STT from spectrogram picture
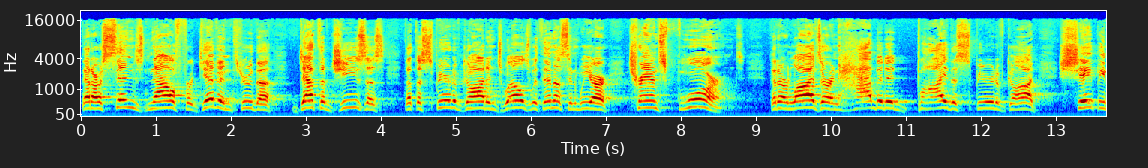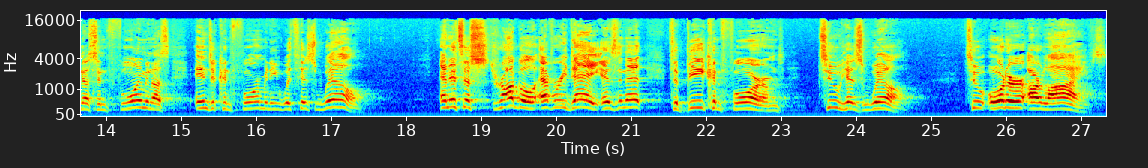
that our sins now forgiven through the death of Jesus, that the Spirit of God indwells within us and we are transformed, that our lives are inhabited by the Spirit of God, shaping us and forming us into conformity with His will. And it's a struggle every day, isn't it? To be conformed to His will, to order our lives,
